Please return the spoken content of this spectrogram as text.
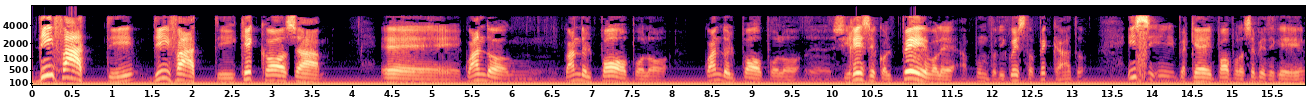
Difatti, difatti che cosa eh, quando, quando, il popolo, quando il popolo eh, si rese colpevole appunto di questo peccato, il, perché il popolo sapete che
